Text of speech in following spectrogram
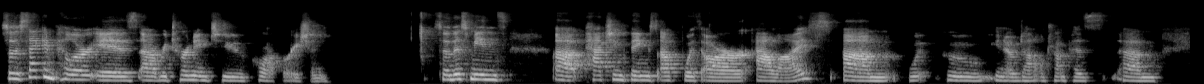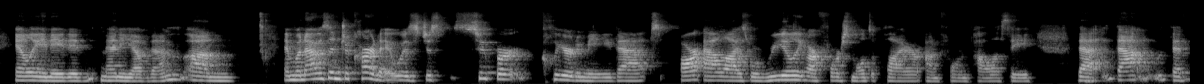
So the second pillar is uh, returning to cooperation. So this means uh, patching things up with our allies, um, wh- who you know Donald Trump has um, alienated many of them. Um, and when I was in Jakarta, it was just super clear to me that our allies were really our force multiplier on foreign policy. That that that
